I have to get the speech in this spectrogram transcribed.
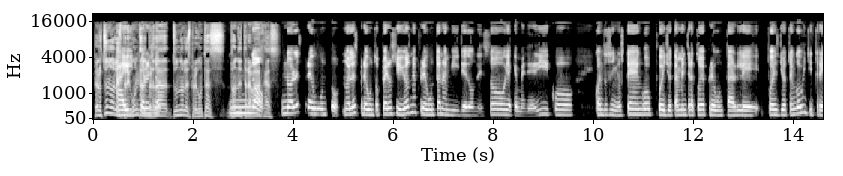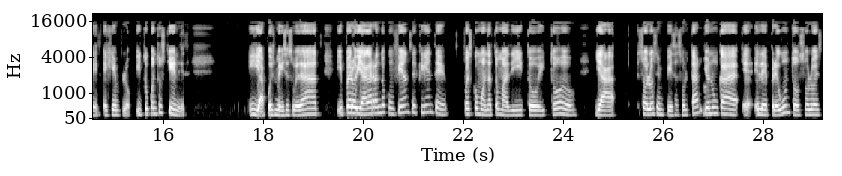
Pero tú no les Ahí, preguntas, ¿verdad? Tú no les preguntas dónde No, trabajas. No les pregunto, no les pregunto, pero si ellos me preguntan a mí de dónde soy, a qué me dedico, cuántos años tengo, pues yo también trato de preguntarle, pues yo tengo 23, ejemplo, ¿y tú cuántos tienes? Y ya pues me dice su edad, y pero ya agarrando confianza el cliente, pues como anda tomadito y todo, ya solo se empieza a soltar. Yo nunca eh, le pregunto, solo es,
